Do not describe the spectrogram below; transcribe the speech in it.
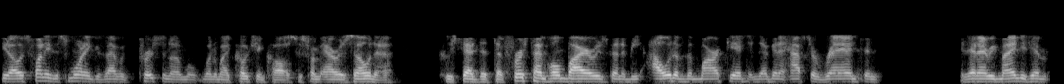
you know, it's funny this morning because I have a person on one of my coaching calls who's from Arizona who said that the first time home buyer is going to be out of the market and they're going to have to rent. And, and then I reminded him,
